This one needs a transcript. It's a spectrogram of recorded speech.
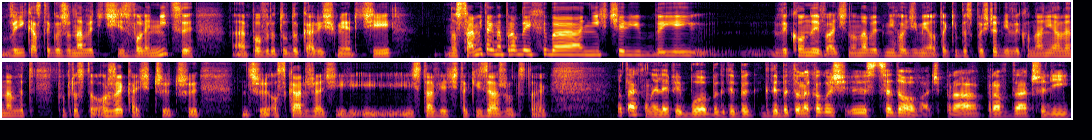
wynika z tego, że nawet ci zwolennicy e, powrotu do kary śmierci no sami tak naprawdę chyba nie chcieliby jej wykonywać. No nawet nie chodzi mi o takie bezpośrednie wykonanie, ale nawet po prostu orzekać, czy, czy, czy oskarżać i, i, i stawiać taki zarzut, tak? No tak, to najlepiej byłoby, gdyby, gdyby to na kogoś y, scedować, pra, prawda? Czyli,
